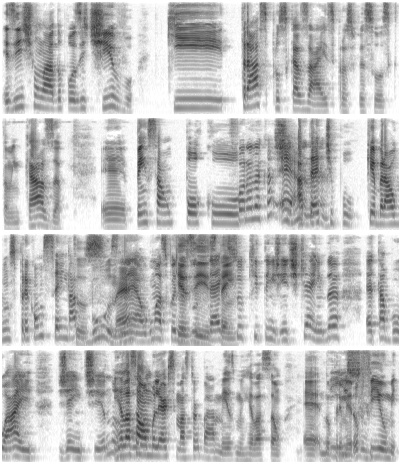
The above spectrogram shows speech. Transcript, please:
existe um lado positivo que traz para os casais, para as pessoas que estão em casa, é, pensar um pouco. Fora da É, caixinha, até né? tipo, quebrar alguns preconceitos. tabus, né? né? Algumas coisas que do existem. sexo que tem gente que ainda é tabu. Ai, gente, Em relação vou... à mulher se masturbar mesmo, em relação é, no primeiro Isso. filme.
